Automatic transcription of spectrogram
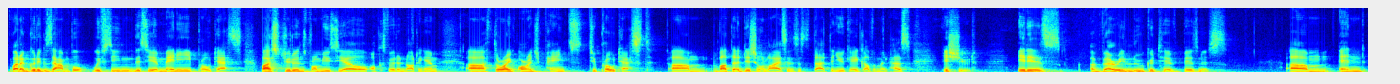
quite a good example. We've seen this year many protests by students from UCL, Oxford, and Nottingham uh, throwing orange paint to protest um, about the additional licenses that the UK government has issued. It is a very lucrative business, um, and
